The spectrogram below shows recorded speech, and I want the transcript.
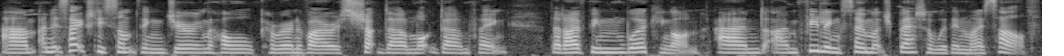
Um, and it's actually something during the whole coronavirus shutdown, lockdown thing that I've been working on. And I'm feeling so much better within myself.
